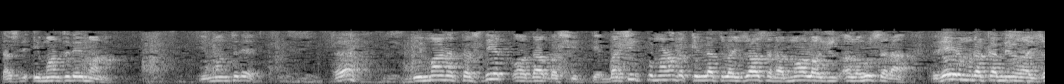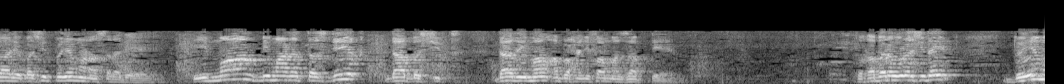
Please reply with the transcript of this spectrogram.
تاسو د ایمان څه دی ایمان ایمان څه دی ایمان تصدیق او دا بسیط دی بسیط په معنا د قلت الاجزاء سره ما لا جزء له سره غیر مرکب من الاجزاء بسیط په معنا سره دی ایمان بمانه تصدیق دا بسیط دا د امام ابو حنیفه مذهب دی ته خبره ورسیدای دویم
